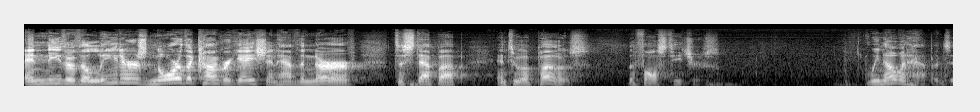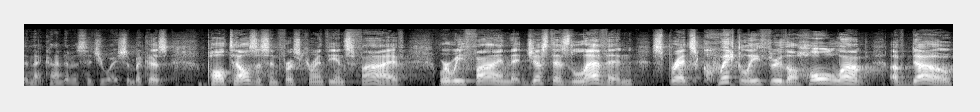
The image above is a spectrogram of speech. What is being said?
and neither the leaders nor the congregation have the nerve to step up and to oppose the false teachers. We know what happens in that kind of a situation because Paul tells us in 1 Corinthians 5, where we find that just as leaven spreads quickly through the whole lump of dough,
